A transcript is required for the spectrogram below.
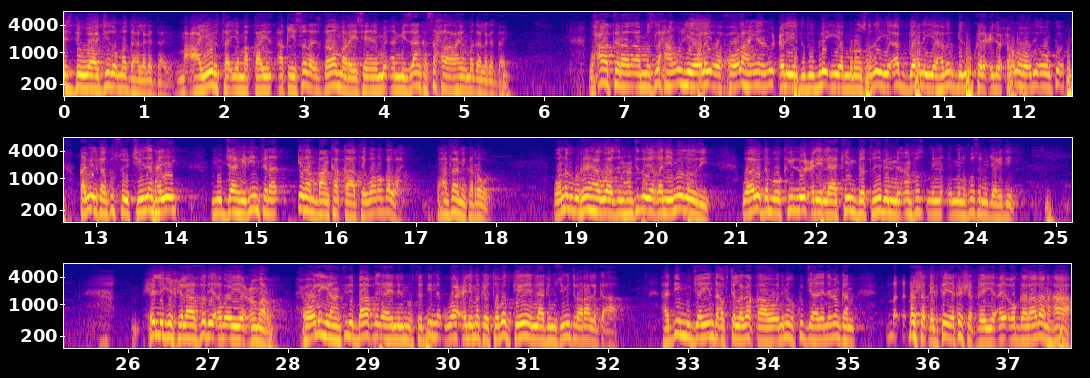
isdawaajida ummadda ha laga daayo. Macaayiirta iyo aqiisada isdaba maraysa aan miisaanka saxda lahayn ummadda ha laga daayo. Waxaad tiraahdaa maslaxan u yeelay oo xoolaha inaan u celiyo duduble iyo maronsade iyo abgaal iyo habargeed u kala celiyo xoolahoodii oon qabiilkan ku soo jiidan hayay mujaahidiintana idan baan ka qaatay waan ogolahay waxaan fahmi karra wey. Oo nabigu reer hawaasin hantidu iyo haniimadoodii waagi dambe wakiil loo celiyay laakin biiibin min nufuusi lmujaahidiin xilligii khilaafadii cumar xoolihii hantidii baaqiga ahay lilmurtadiin waa celi markay toobad keeneen laakiin muslimiinta baa raalli ka ah. Haddii mujaahidiinta afti laga qaado nimanka ku jihaday nimankan dhasha dhigtay ee ka shaqeeya ay ogolaadaan haa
